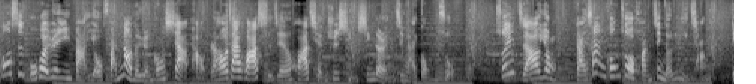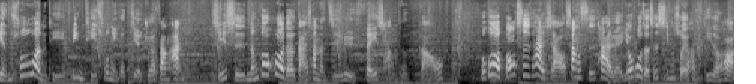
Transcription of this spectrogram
公司不会愿意把有烦恼的员工吓跑，然后再花时间花钱去请新的人进来工作。所以只要用改善工作环境的立场点出问题，并提出你的解决方案，其实能够获得改善的几率非常的高。不过公司太小，上司太累，又或者是薪水很低的话，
